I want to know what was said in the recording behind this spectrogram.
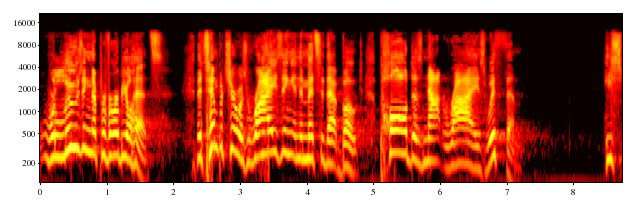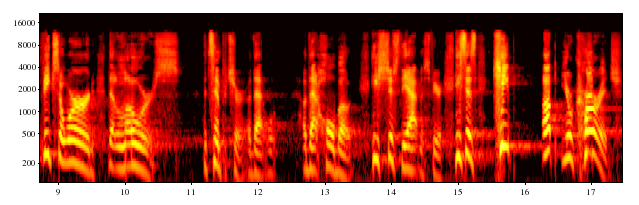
were losing their proverbial heads, the temperature was rising in the midst of that boat. Paul does not rise with them. He speaks a word that lowers the temperature of that, of that whole boat. He shifts the atmosphere. He says, Keep up your courage.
